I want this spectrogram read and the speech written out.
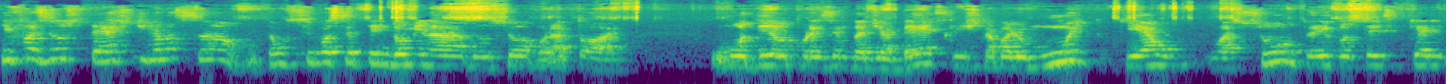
e fazer os testes de relação. Então, se você tem dominado no seu laboratório o modelo, por exemplo, da diabetes, que a gente trabalhou muito, que é o, o assunto, aí vocês que querem,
